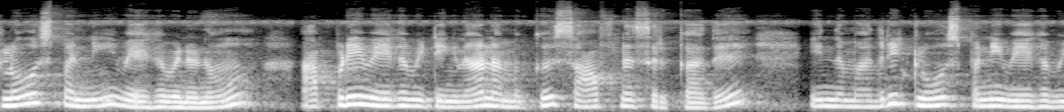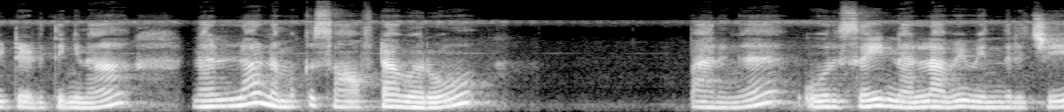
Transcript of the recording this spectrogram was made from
க்ளோஸ் பண்ணி வேக விடணும். அப்படியே வேக விட்டிங்கன்னா நமக்கு சாஃப்ட்னஸ் இருக்காது. இந்த மாதிரி க்ளோஸ் பண்ணி வேக விட்டு எடுத்திங்கன்னா நல்லா நமக்கு சாஃப்டாக வரும். பாருங்கள் ஒரு சைடு நல்லாவே வெந்துருச்சு.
